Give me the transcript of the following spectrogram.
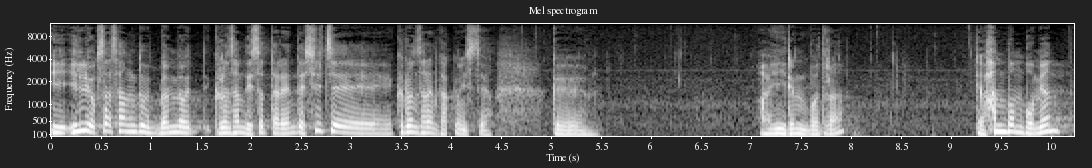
이 인류 역사상도 몇몇 그런 사람도 있었다는데 실제 그런 사람이 가끔 있어요 그, 아, 이 이름 뭐더라? 그한번 보면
